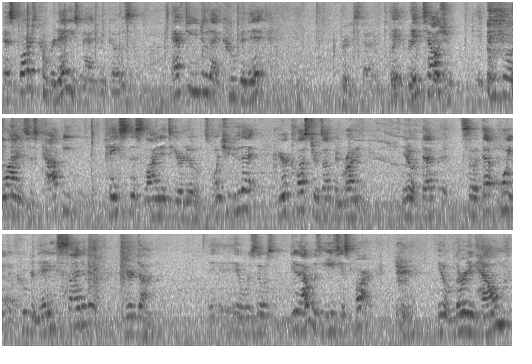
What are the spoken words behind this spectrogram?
As far as Kubernetes management goes, after you do that Kubernetes, Pretty static. pretty- it, pretty it tells you, it gives you a line, it says copy, paste this line into your nodes. Once you do that, your cluster's up and running. You know, at that, so at that point, the Kubernetes side of it, you're done. It, it was, it was, you know, that was the easiest part. You know, learning Helm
